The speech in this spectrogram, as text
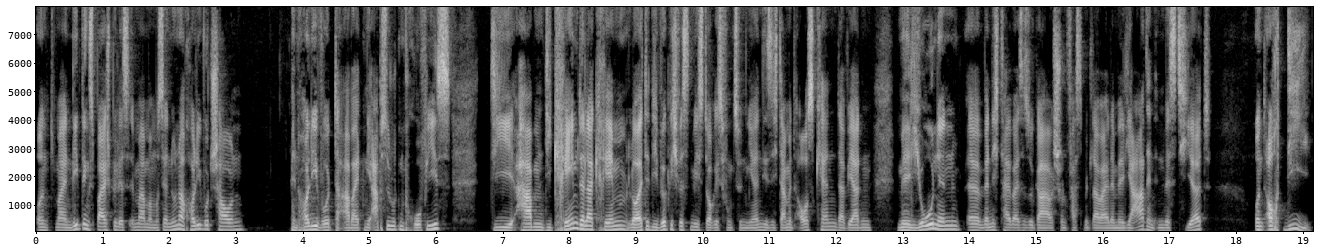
Und mein Lieblingsbeispiel ist immer, man muss ja nur nach Hollywood schauen. In Hollywood, da arbeiten die absoluten Profis die haben die Creme de la Creme, Leute, die wirklich wissen, wie Stories funktionieren, die sich damit auskennen. Da werden Millionen, äh, wenn nicht teilweise sogar schon fast mittlerweile Milliarden investiert. Und auch die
